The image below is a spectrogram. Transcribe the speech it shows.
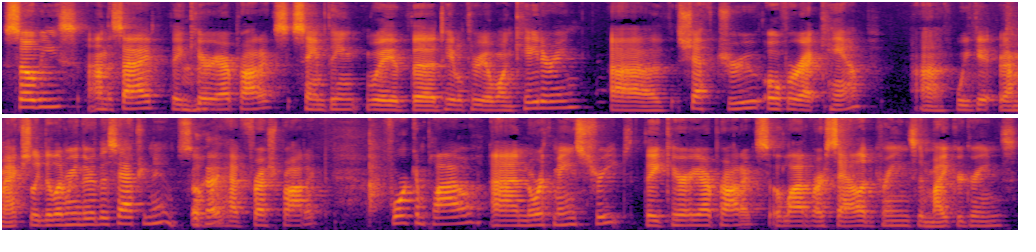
Soby's on the side, they carry our products. Same thing with the Table 301 catering. Uh, Chef Drew over at Camp. Uh, we get. I'm actually delivering there this afternoon, so Okay. we'll have fresh product. Fork and Plow on North Main Street. They carry our products. A lot of our salad greens and microgreens.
